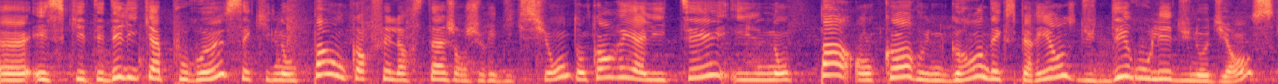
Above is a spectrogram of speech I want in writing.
Euh, et ce qui était délicat pour eux, c'est qu'ils n'ont pas encore fait leur stage en juridiction. Donc, en réalité, ils n'ont pas encore une grande expérience du déroulé d'une audience.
